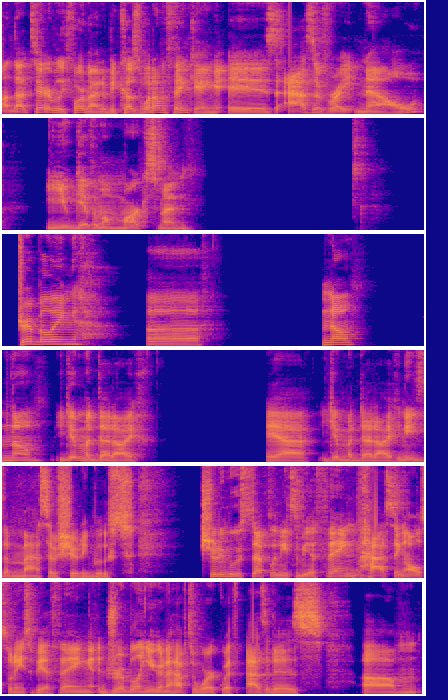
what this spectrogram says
not that terribly formatted because what I'm thinking is as of right now, you give him a marksman. Dribbling, uh, no, no, you give him a dead eye. Yeah, you give him a dead eye. He needs the massive shooting boost. Shooting boost definitely needs to be a thing. Passing also needs to be a thing. Dribbling, you're going to have to work with as it is, um,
